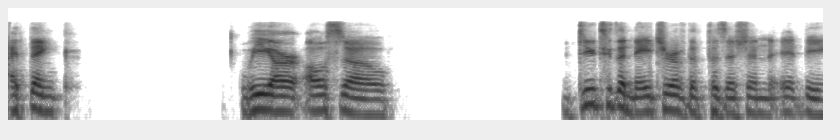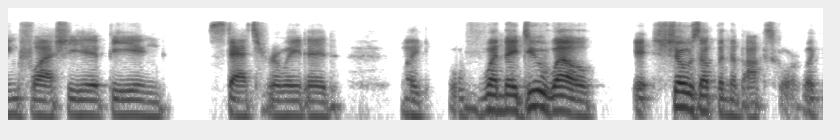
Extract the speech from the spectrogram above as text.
I think we are also due to the nature of the position, it being flashy, it being stats related, like when they do well, it shows up in the box score. Like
